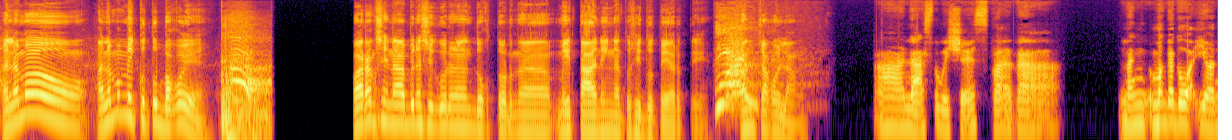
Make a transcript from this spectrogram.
Alam mo, alam mo may kutob ako eh. Parang sinabi na siguro ng doktor na may taning na to si Duterte. Tansya ko lang. ah, last wishes para nang, magagawa yon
